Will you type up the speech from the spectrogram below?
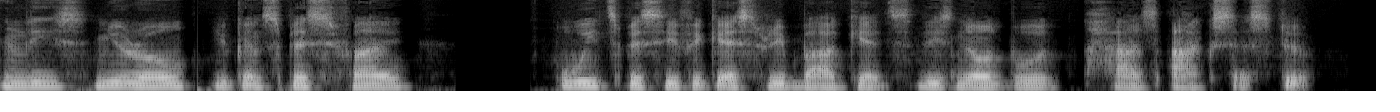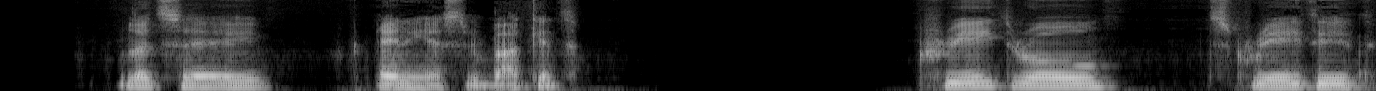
In this new role you can specify which specific S3 buckets this notebook has access to. Let's say any S3 bucket. Create role. It's created.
